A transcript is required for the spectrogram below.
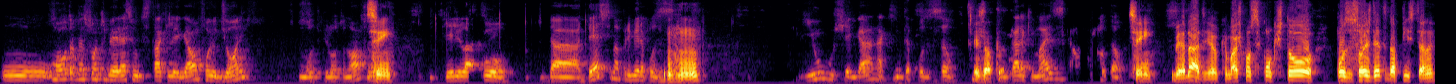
Um- uma outra pessoa que merece um destaque legal foi o Johnny, um outro piloto nosso, né? sim. que ele largou da 11 primeira posição, uhum. conseguiu chegar na quinta posição. Exato. Foi o cara que mais escalou o pelotão. Sim, verdade. É o que mais conquistou posições dentro da pista, né?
